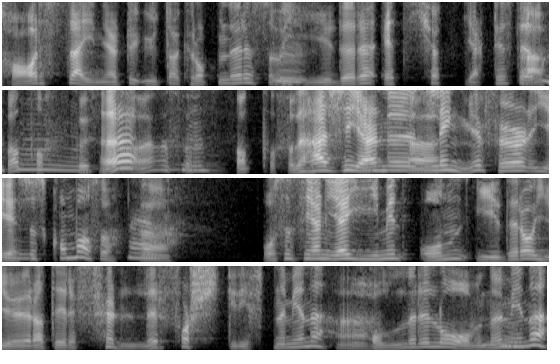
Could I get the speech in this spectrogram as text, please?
tar steinhjertet ut av kroppen deres og Mm. gir dere et kjøtthjerte Det er isteden. fantastisk. Ja. altså. Mm. Fantastisk. Og det her sier han eh, Ja. lenge før Jesus kom, altså. Ja. Og så sier han, jeg gir min ånd i dere og gjør at dere følger forskriftene mine, holder lovene Mm. mine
